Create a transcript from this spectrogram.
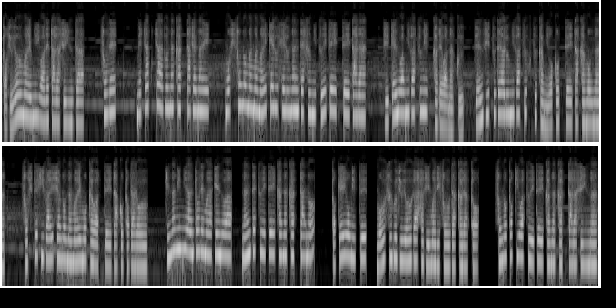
と授業前に言われたらしいんだ。それ、めちゃくちゃ危なかったじゃない。もしそのままマイケル・ヘルナンデスについて行っていたら、事件は2月3日ではなく、前日である2月2日に起こっていたかもな。そして被害者の名前も変わっていたことだろう。ちなみにアンドレ・マーティンは、なんでついていかなかったの？時計を見て、もうすぐ授業が始まりそうだからと。その時はついていかなかったらしいな。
